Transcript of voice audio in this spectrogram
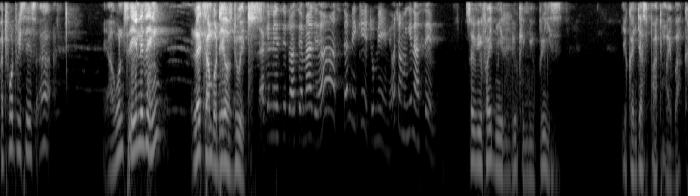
But what we say is ah, i won't say anything. Let somebody else do it. Lakini si twasemaje? Ah, sisemi kitu mimi. Wacha mwingine aseme. So if you find me rebuking you please you can just pat my back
